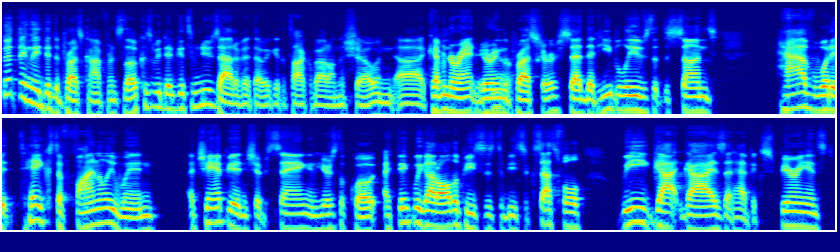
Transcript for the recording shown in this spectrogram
good thing they did the press conference though, because we did get some news out of it that we get to talk about on the show. And uh, Kevin Durant during the presser said that he believes that the Suns have what it takes to finally win a championship. Saying, and here's the quote: "I think we got all the pieces to be successful. We got guys that have experienced."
